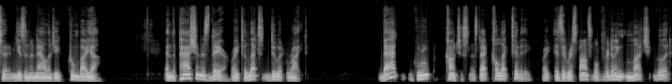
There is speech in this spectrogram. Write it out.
to use an analogy, kumbaya. And the passion is there, right? To let's do it right. That group consciousness, that collectivity, right, is it responsible for doing much good.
